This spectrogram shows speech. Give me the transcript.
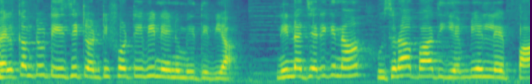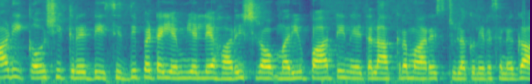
Welcome to TG twenty four TV నేను మీ దివ్య. నిన్న జరిగిన హుజరాబాద్ ఎమ్మెల్యే పాడి కౌశిక్ రెడ్డి సిద్దిపేట ఎమ్మెల్యే హరీష్ రావు మరియు పార్టీ నేతల అక్రమ అరెస్టులకు నిరసనగా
